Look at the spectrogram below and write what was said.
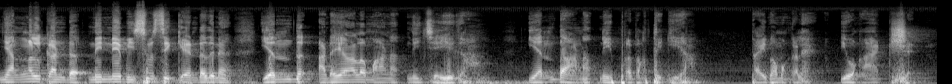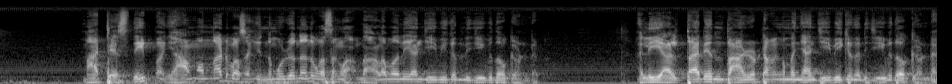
ഞങ്ങൾ കണ്ട് നിന്നെ വിശ്വസിക്കേണ്ടതിന് എന്ത് അടയാളമാണ് നീ ചെയ്യുക? എന്താണ് നീ പ്രവർത്തിക്കുക? ദൈവമക്കളെ യുവർ ആക്ഷൻ മാറ്റേസ് ദീപ ഞാൻ നന്നായിട്ട് പ്രസംഗം ഇന്ന് മുഴുവൻ നിന്ന് പ്രസംഗമാണ് നാളെ മുതൽ ഞാൻ ജീവിക്കുന്ന ജീവിതമൊക്കെ ഉണ്ട്. അല്ല ഈ ആൾത്താരിൽ നിന്ന് താഴോട്ടിറങ്ങുമ്പോൾ ഞാൻ ജീവിക്കുന്നൊരു ജീവിതമൊക്കെ ഉണ്ട്.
